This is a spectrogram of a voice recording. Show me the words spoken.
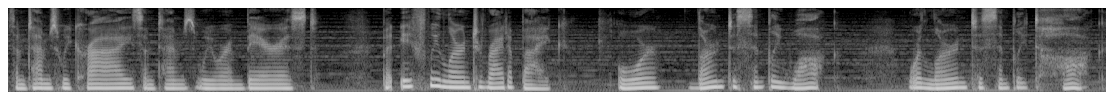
sometimes we cry, sometimes we were embarrassed. But if we learn to ride a bike, or learn to simply walk, or learn to simply talk,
